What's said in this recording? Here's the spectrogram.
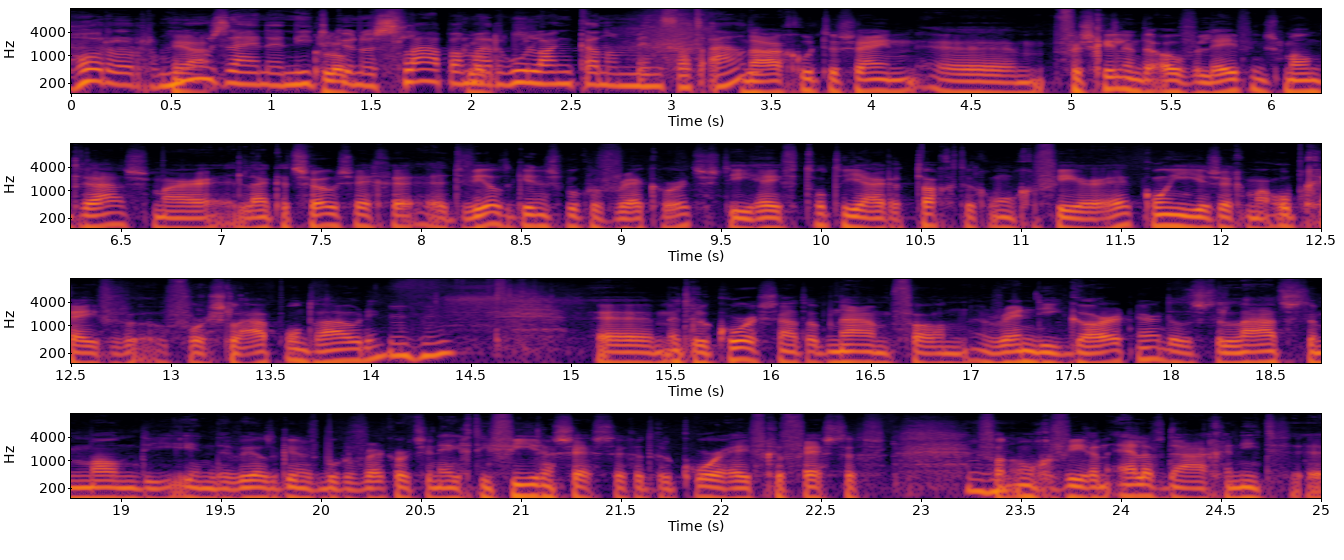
horror, moe ja, zijn en niet klopt, kunnen slapen. Maar hoe lang kan een mens dat aan? Nou goed, er zijn ehm, verschillende overlevingsmantra's, maar laat ik het zo zeggen, het World Guinness Book of Records, die heeft tot de jaren 80 ongeveer, hè, kon je je zeg maar opgeven voor slaaponthouding. Mhm. Ehm, het record staat op naam van Randy Gardner. Dat is de laatste man die in de World Guinness Book of Records in 1964 het record heeft gevestigd van ongeveer een 11 dagen niet eh,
